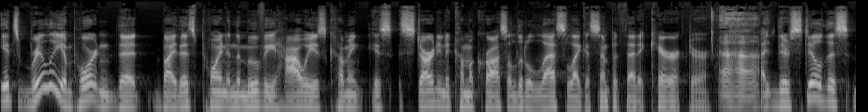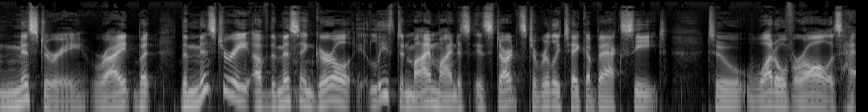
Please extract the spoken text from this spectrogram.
it's really important that by this point in the movie, Howie is coming is starting to come across a little less like a sympathetic character. Uh-huh. There's still this mystery, right? But the mystery of the missing girl, at least in my mind, is it starts to really take a back seat to what overall is ha-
